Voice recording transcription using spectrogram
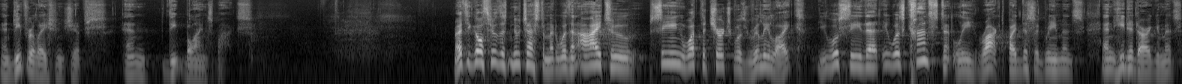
and deep relationships and deep blind spots. If you go through the New Testament with an eye to seeing what the church was really like, you will see that it was constantly rocked by disagreements and heated arguments.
